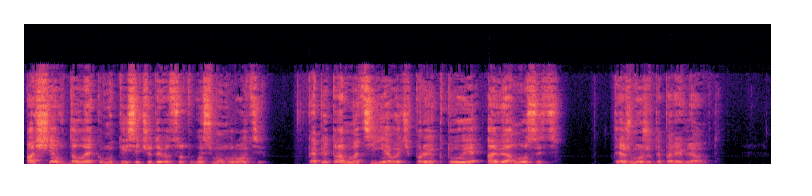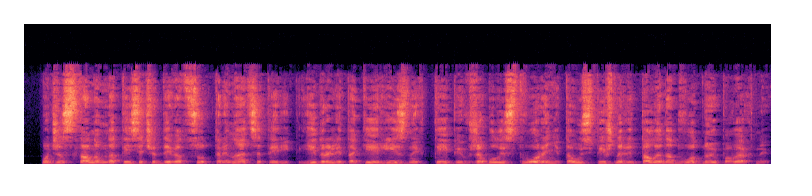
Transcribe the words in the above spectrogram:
А ще в далекому 1908 році капітан Мацієвич проєктує авіаносець, теж можете переглянути. Отже, станом на 1913 рік гідролітаки різних типів вже були створені та успішно літали над водною поверхнею.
